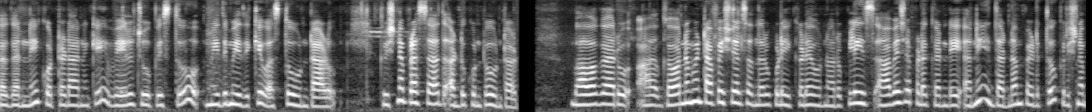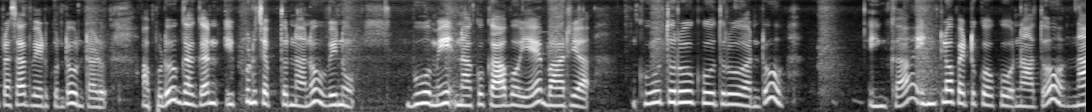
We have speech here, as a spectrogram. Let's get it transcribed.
గగన్ని కొట్టడానికి వేలు చూపిస్తూ మీది మీదికి వస్తూ ఉంటాడు. కృష్ణప్రసాద్ అడ్డుకుంటూ ఉంటాడు. బావగారు ఆ గవర్నమెంట్ అఫీషియల్స్ అందరూ కూడా ఇక్కడే ఉన్నారు. ప్లీజ్ ఆవేశపడకండి అని దండం పెడుతూ కృష్ణప్రసాద్ వేడుకుంటూ ఉంటాడు. అప్పుడు గగన్ ఇప్పుడు చెప్తున్నాను విను. భూమి నాకు కాబోయే భార్య. కూతురు కూతురు అంటూ ఇంకా ఇంట్లో పెట్టుకోకు. నాతో నా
